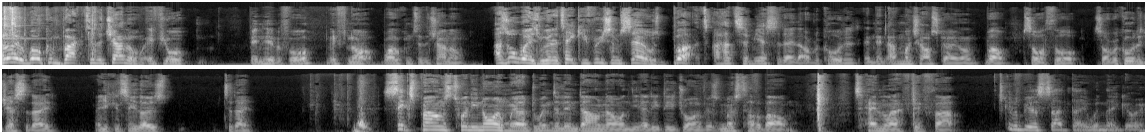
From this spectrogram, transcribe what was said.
Hello, welcome back to the channel. If you've been here before, if not, welcome to the channel. As always, we're going to take you through some sales, but I had some yesterday that I recorded and didn't have much else going on. Well, so I thought. So I recorded yesterday, and you can see those today. £6.29 we are dwindling down now on the LED drivers. Must have about 10 left, if that. It's going to be a sad day when they go.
